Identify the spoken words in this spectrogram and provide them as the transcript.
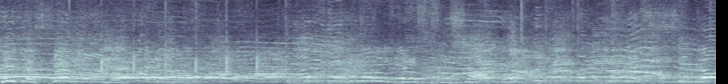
He just slammed on the fuck out of him. Pieces and shot. Yo!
